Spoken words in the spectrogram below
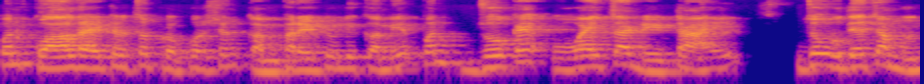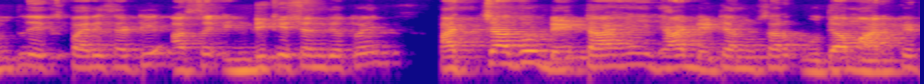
पण कॉल रायटरचं प्रोपोर्शन कम्पॅरेटिव्हली कमी आहे. पण जो काही ओवायचा डेटा आहे जो उद्याच्या मंथली एक्सपायरीसाठी असं इंडिकेशन देतोय आजचा जो डेटा आहे ह्या डेटानुसार उद्या मार्केट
